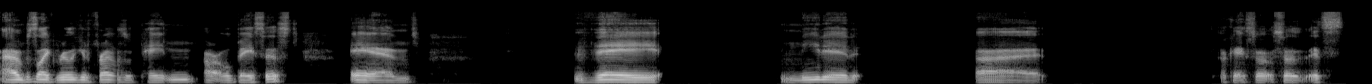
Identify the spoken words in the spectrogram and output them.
I was like really good friends with Peyton, our old bassist, and they needed uh okay, so so it's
